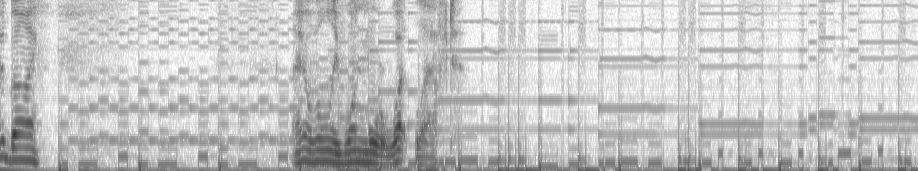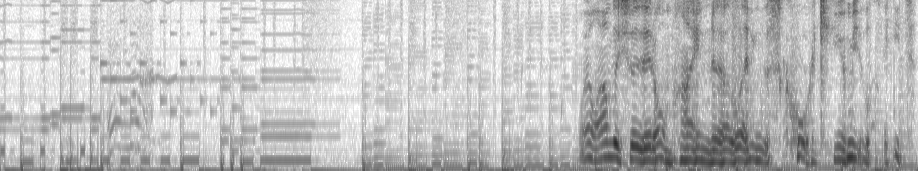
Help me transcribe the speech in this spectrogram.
Goodbye. I have only one more what left. Well, obviously they don't mind uh, letting the score accumulate.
